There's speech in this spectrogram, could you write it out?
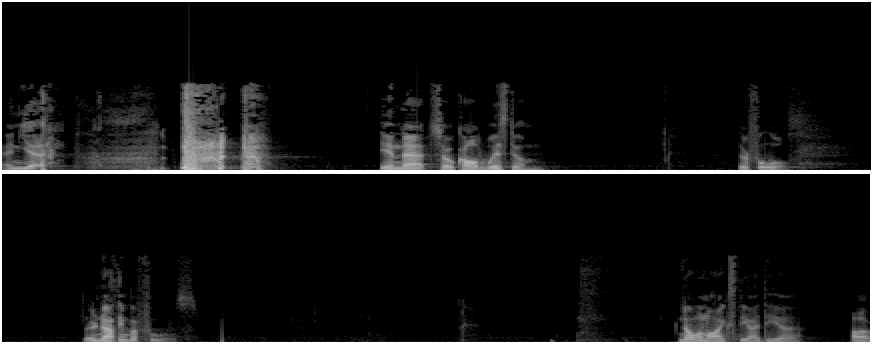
and yet, in that so-called wisdom, they're fools. They're nothing but fools. No one likes the idea of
